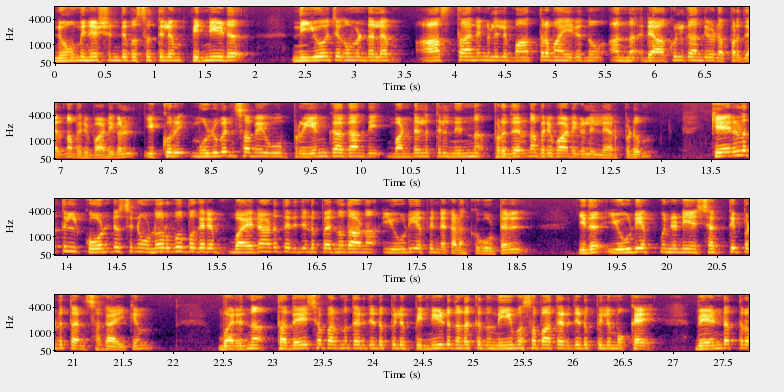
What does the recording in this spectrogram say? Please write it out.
നോമിനേഷൻ ദിവസത്തിലും പിന്നീട് നിയോജകമണ്ഡലം ആസ്ഥാനങ്ങളിൽ മാത്രമായിരുന്നു അന്ന് രാഹുൽ ഗാന്ധിയുടെ പ്രചരണ പരിപാടികൾ. ഇക്കുറി മുഴുവൻ സമയവും പ്രിയങ്ക ഗാന്ധി മണ്ഡലത്തിൽ നിന്ന് പ്രചരണ പരിപാടികളിൽ ഏർപ്പെടും. കേരളത്തിൽ കോൺഗ്രസിന് ഉണർവ് പകരം വയനാട് തിരഞ്ഞെടുപ്പ് എന്നതാണ് യു ഡി എഫിന്റെ കണക്കുകൂട്ടൽ. ഇത് യു ഡി എഫ് മുന്നണിയെ ശക്തിപ്പെടുത്താൻ സഹായിക്കും. വരുന്ന തദ്ദേശ ഭരണ തെരഞ്ഞെടുപ്പിലും പിന്നീട് നടക്കുന്ന നിയമസഭാ തെരഞ്ഞെടുപ്പിലുമൊക്കെ വേണ്ടത്ര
